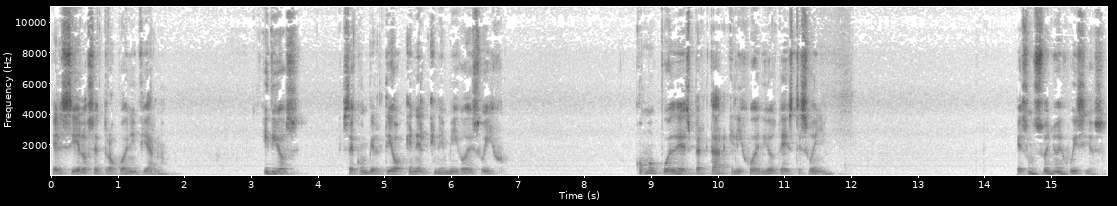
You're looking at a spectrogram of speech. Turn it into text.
el cielo se trocó en infierno, y Dios se convirtió en el enemigo de su Hijo. ¿Cómo puede despertar el Hijo de Dios de este sueño? Es un sueño de juicios.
